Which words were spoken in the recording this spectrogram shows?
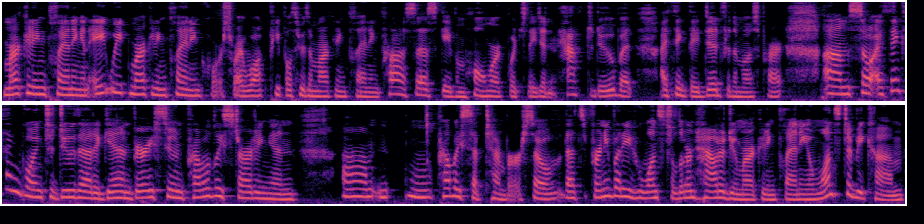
marketing planning, an eight week marketing planning course where I walked people through the marketing planning process, gave them homework, which they didn't have to do, but I think they did for the most part. Um, so I think I'm going to do that again very soon, probably starting in um, probably September. So that's for anybody who wants to learn how to do marketing planning and wants to become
